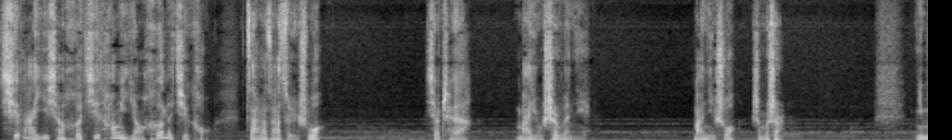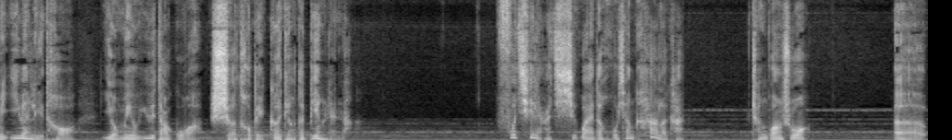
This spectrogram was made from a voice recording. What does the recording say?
齐大姨像喝鸡汤一样喝了几口，咂了咂嘴说：“小陈啊，妈有事问你。妈，你说什么事儿？你们医院里头有没有遇到过舌头被割掉的病人呢？”夫妻俩奇怪的互相看了看。陈光说：“呃，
